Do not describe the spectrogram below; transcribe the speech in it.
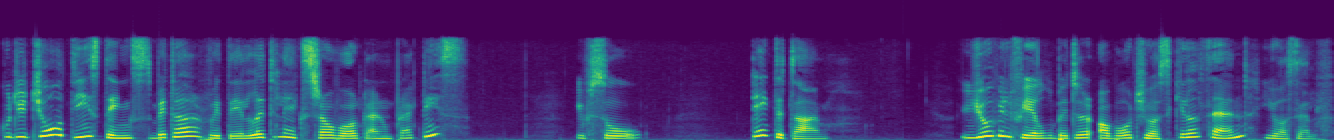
Could you do these things better with a little extra work and practice? If so, take the time. You will feel better about your skills and yourself.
